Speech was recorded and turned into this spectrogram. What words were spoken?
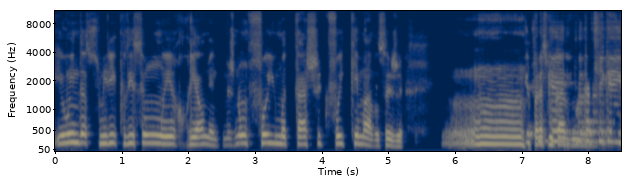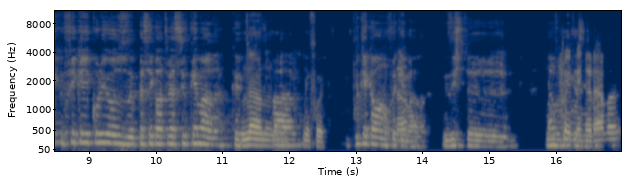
eu ainda assumiria que podia ser um erro realmente, mas não foi uma taxa que foi queimada. Ou seja, hum, eu parece um fiquei- bocado. Por acaso fiquei, fiquei curioso. Eu pensei que ela tivesse sido queimada. Que, Não, não, pá, não, não foi. Porquê que ela não foi Não. queimada? Existe. Não, deveria foi sido. minerada.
